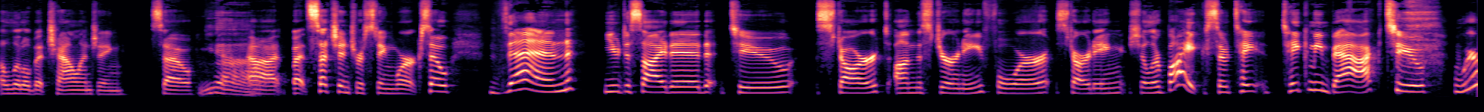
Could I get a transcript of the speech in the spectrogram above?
a little bit challenging. So, Yeah. uh, but such interesting work. So then you decided to start on this journey for starting Schiller Bike. So take take me back to where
